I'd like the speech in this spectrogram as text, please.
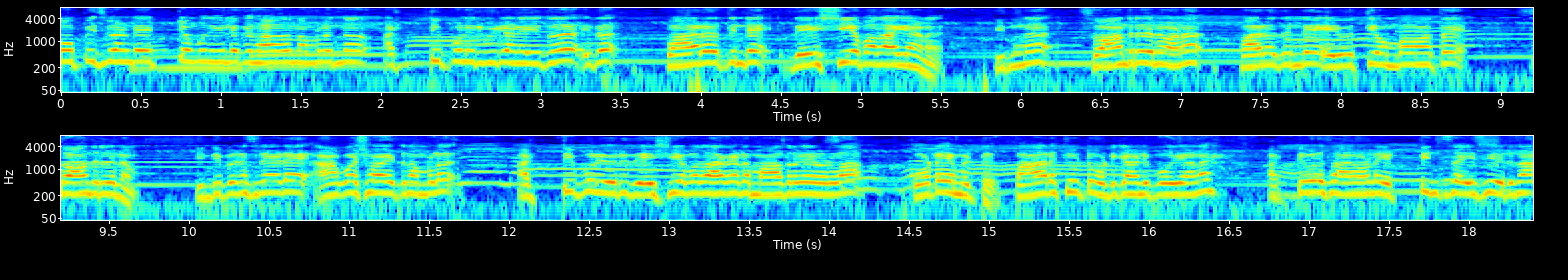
പോപ്പീസ് വേണ്ട ഏറ്റവും പുതിയ സാധനം നമ്മൾ ഇന്ന് അടിപൊളി ഒരു വീഡിയോ ആണ് ചെയ്തത്. ഇത് ഭാരതത്തിന്റെ ദേശീയ പതാകയാണ്. ഇന്ന് സ്വാതന്ത്ര്യദിനമാണ്. ഭാരതത്തിന്റെ എഴുപത്തി ഒമ്പതാമത്തെ സ്വാതന്ത്ര്യദിനം. ഇൻഡിപെൻഡൻസ് ഡേയുടെ ആഘോഷമായിട്ട് നമ്മൾ അടിപൊളി ഒരു ദേശീയ പതാകയുടെ മാതൃകയിലുള്ള കോട്ടയം വിട്ട് പാരച്ചൂട്ട് ഓടിക്കാൻ വേണ്ടി പോവുകയാണ്. അടിപൊളി സാധനമാണ്. എട്ട് ഇഞ്ച് സൈസ് വരുന്ന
